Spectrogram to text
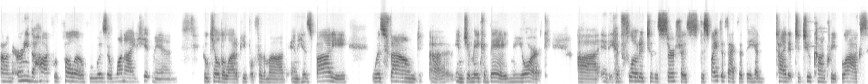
on Ernie the Hawk Rupolo, who was a one eyed hitman who killed a lot of people for the mob. And his body was found uh, in Jamaica Bay, New York uh, it had floated to the surface despite the fact that they had tied it to two concrete blocks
